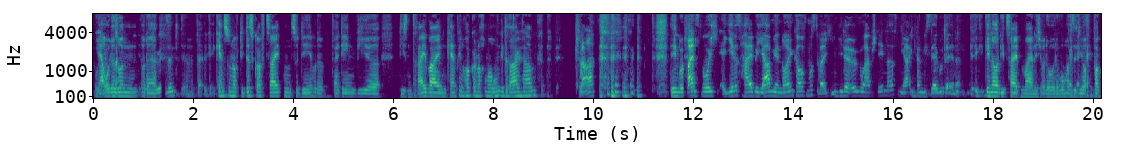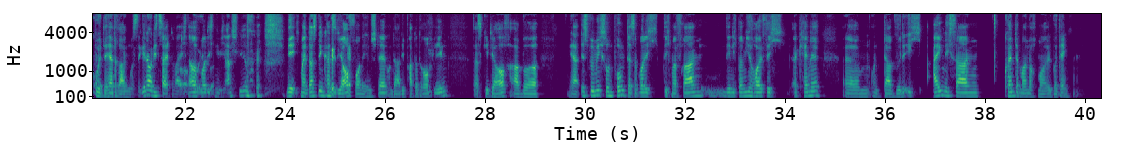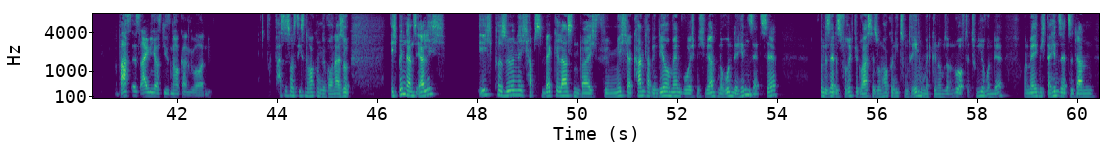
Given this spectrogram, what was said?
Ja, oder so ein, oder äh, kennst du noch die Disc Golf-Zeiten, zu denen, oder bei denen wir diesen Dreibein-Campinghocker noch immer rumgetragen haben? Klar. Den, du meinst, wo ich jedes halbe Jahr mir einen neuen kaufen musste, weil ich ihn wieder irgendwo habe stehen lassen? Ja, ich kann mich sehr gut erinnern. Genau die Zeiten meine ich, oder, oder wo man sie dir auf dem Parcours hinterher tragen musste. Genau die Zeiten war ich. Oh, Darauf wollte ich nämlich anspielen. nee, ich meine, das Ding kannst du dir auch vorne hinstellen und da die Patte drauflegen. Das geht ja auch, aber ja, ist für mich so ein Punkt, deshalb wollte ich dich mal fragen, den ich bei mir häufig erkenne. Ähm, und da würde ich eigentlich sagen, könnte man nochmal überdenken. Was ist eigentlich aus diesen Hockern geworden? Was ist aus diesen Hockern geworden? Also, ich bin ganz ehrlich, ich persönlich habe es weggelassen, weil ich für mich erkannt habe, in dem Moment, wo ich mich während einer Runde hinsetze, und das ist ja das Verrückte, du hast ja so einen Hocker nie zum Training mitgenommen, sondern nur auf der Turnierrunde. Und wenn ich mich da hinsetze, dann,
